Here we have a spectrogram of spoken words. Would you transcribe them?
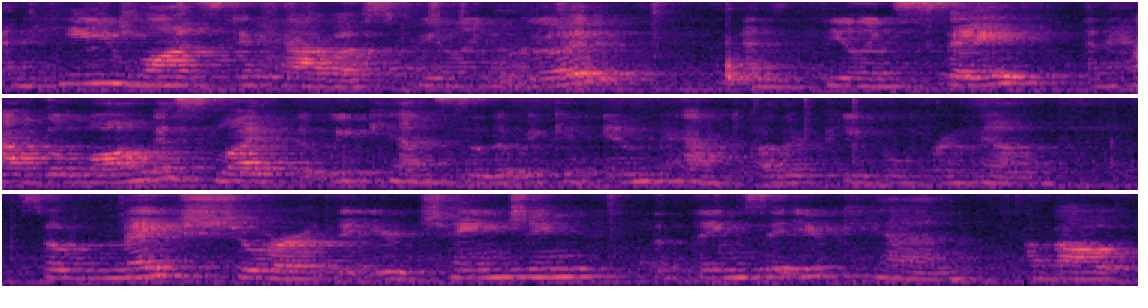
and he wants to have us feeling good and feeling safe have the longest life that we can so that we can impact other people for Him. So make sure that you're changing the things that you can about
